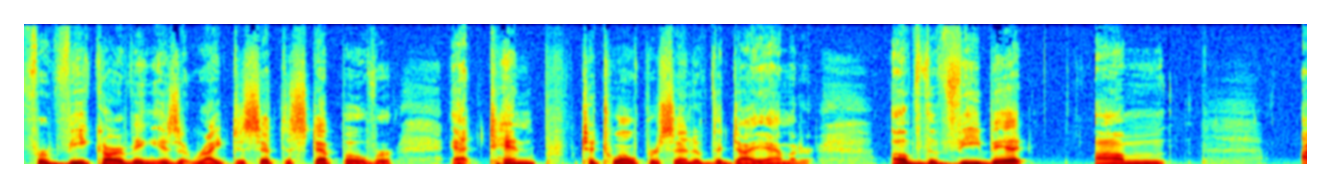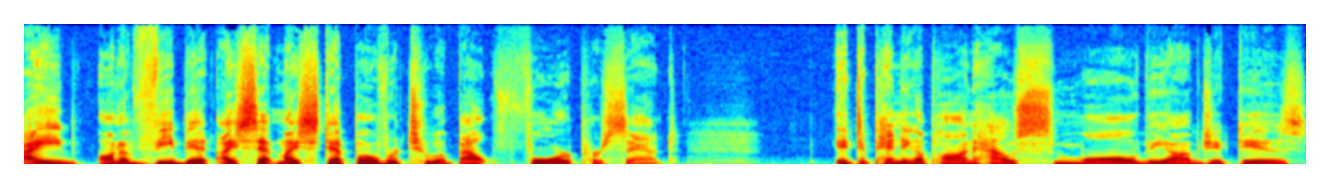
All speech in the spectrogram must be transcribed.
for V carving, is it right to set the step over at 10 to 12% of the diameter of the V bit? Um, I on a V bit, I set my step over to about four percent. It depending upon how small the object is,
